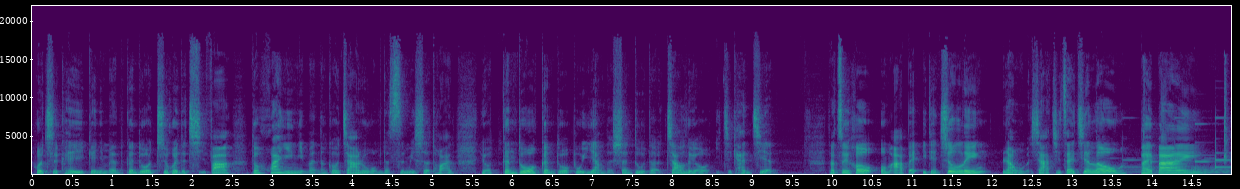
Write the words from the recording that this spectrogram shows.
或者可以给你们更多智慧的启发，都欢迎你们能够加入我们的私密社团，有更多更多不一样的深度的交流以及看见。那最后欧玛 ㄚ 贝一点就灵，让我们下期再见喽，拜拜。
